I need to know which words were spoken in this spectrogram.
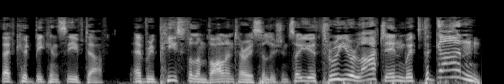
that could be conceived of, every peaceful and voluntary solution. So you threw your lot in with the gun.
